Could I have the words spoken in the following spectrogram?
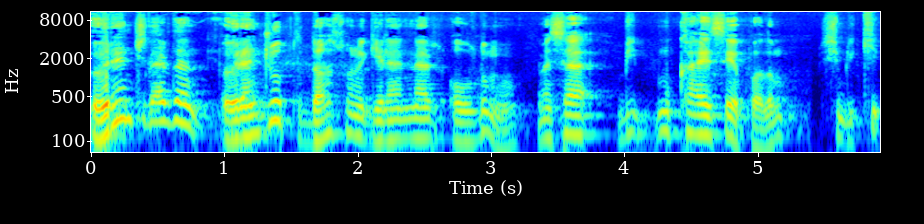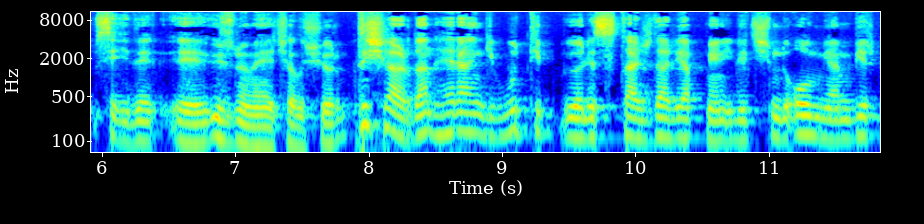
Öğrencilerden, öğrenci olup da daha sonra gelenler oldu mu? Mesela bir mukayese yapalım. Şimdi kimseyi de e, üzmemeye çalışıyorum. Dışarıdan herhangi bu tip böyle stajlar yapmayan, iletişimde olmayan bir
